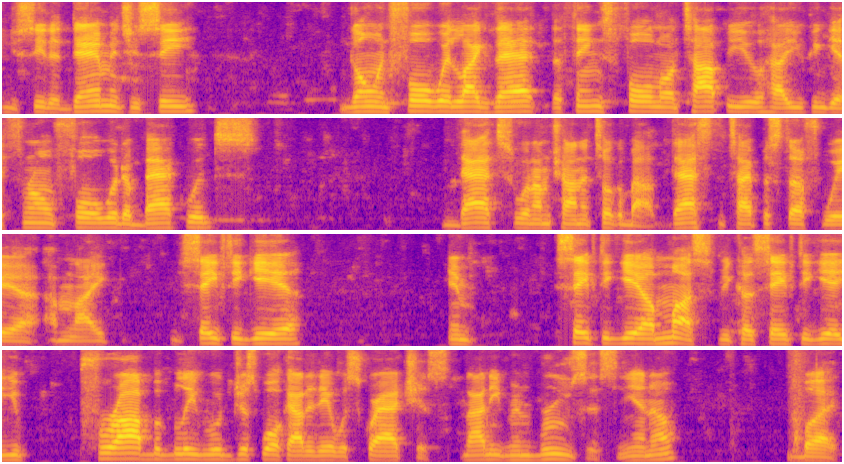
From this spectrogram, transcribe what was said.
you see the damage you see going forward like that, the things fall on top of you, how you can get thrown forward or backwards. That's what I'm trying to talk about. That's the type of stuff where I'm like, safety gear, and safety gear must because safety gear you probably would just walk out of there with scratches, not even bruises, you know. But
